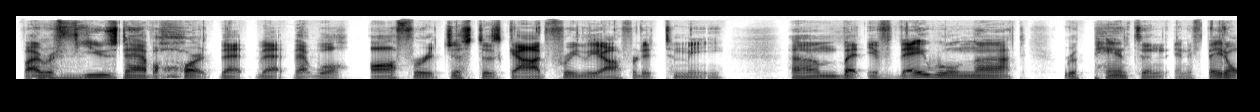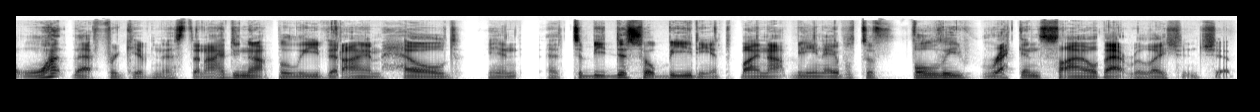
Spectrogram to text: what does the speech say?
If I refuse to have a heart that that that will offer it just as God freely offered it to me. Um, but if they will not repent and, and if they don't want that forgiveness, then I do not believe that I am held in uh, to be disobedient by not being able to fully reconcile that relationship.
